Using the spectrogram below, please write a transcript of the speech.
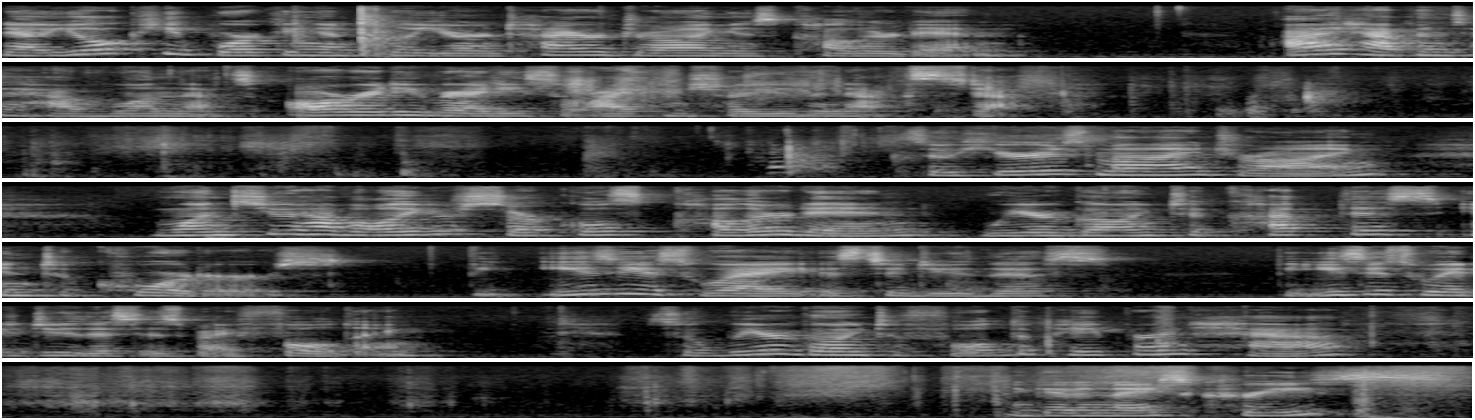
Now you'll keep working until your entire drawing is colored in. I happen to have one that's already ready so I can show you the next step. Okay, so here's my drawing. Once you have all your circles colored in, we are going to cut this into quarters. The easiest way is to do this, the easiest way to do this is by folding. So we are going to fold the paper in half and get a nice crease.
